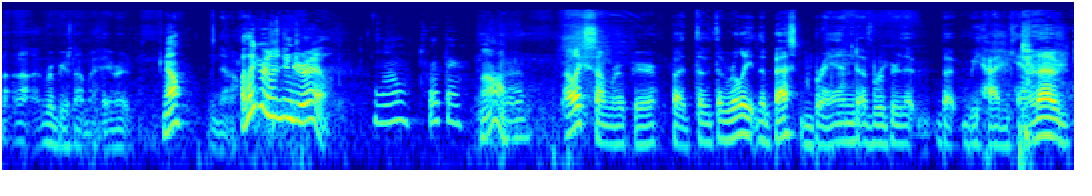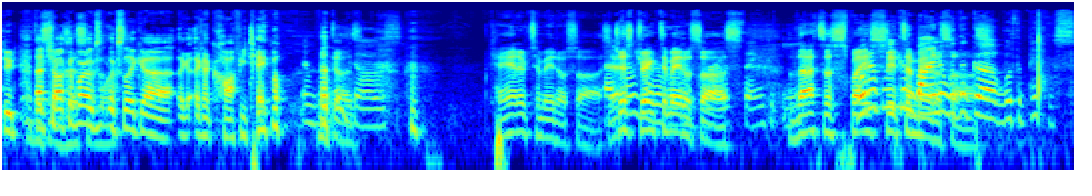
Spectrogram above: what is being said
Not, not, root beer's not my favorite. No, No. I thought yours was a ginger ale. No, it's root beer. Oh, I like some root beer, but the, the really the best brand of root beer that, that we had in Canada, dude, that chocolate bar looks, looks like a like, a- like a coffee table. It really does. does. can of tomato sauce. That Just drink like a tomato really gross sauce. thing to eat. That's a What if we combine it sauce. with the uh, with the pickles?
